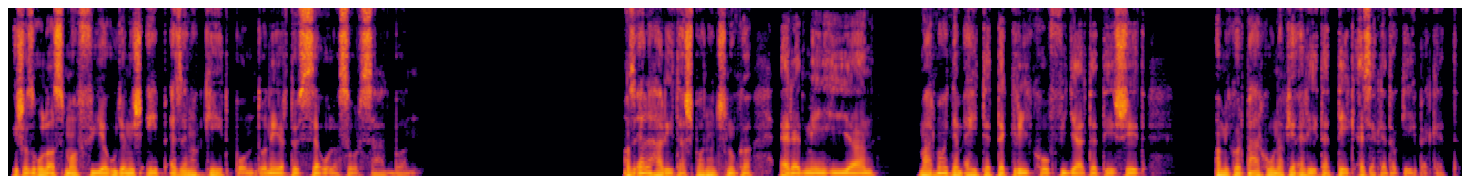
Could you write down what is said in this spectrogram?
és az olasz maffia ugyanis épp ezen a két ponton ért össze Olaszországban. Az elhárítás parancsnoka eredményhíján már majdnem ejtette Krieghoff figyeltetését, amikor pár hónapja elétették ezeket a képeket.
